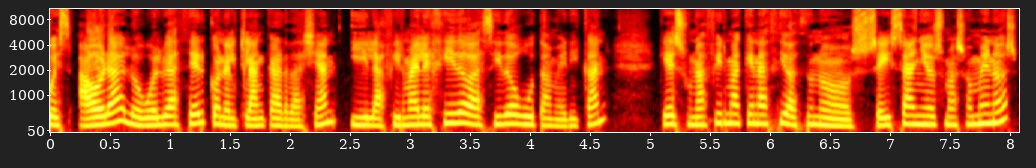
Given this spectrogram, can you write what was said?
Pues ahora lo vuelve a hacer con el clan Kardashian y la firma elegido ha sido Good American, que es una firma que nació hace unos seis años más o menos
